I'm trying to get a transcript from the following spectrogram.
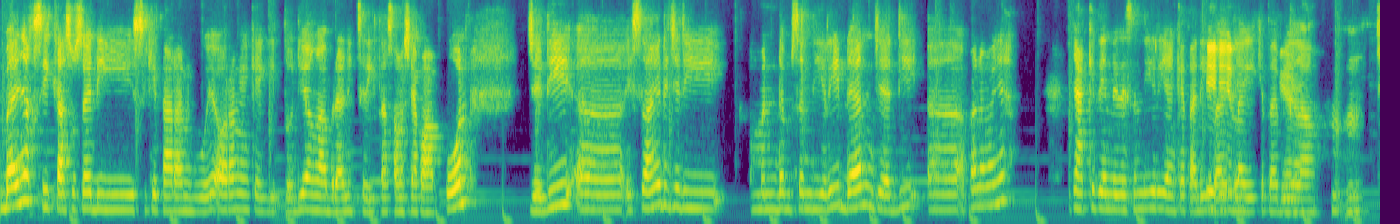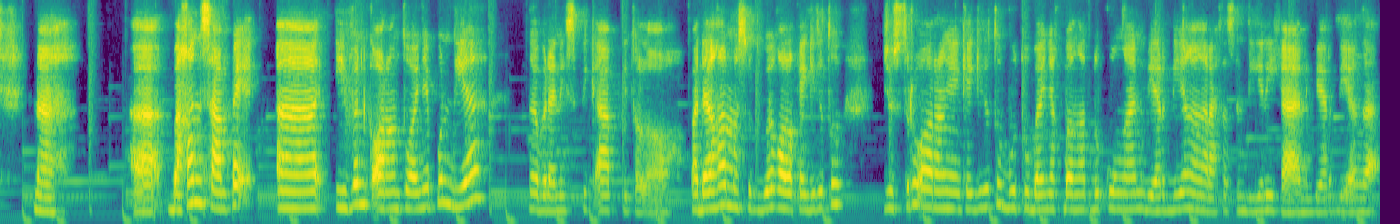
banyak sih kasusnya di sekitaran gue orang yang kayak gitu dia nggak berani cerita sama siapa pun jadi uh, istilahnya dia jadi mendem sendiri dan jadi uh, apa namanya nyakitin diri sendiri yang kayak tadi balik lagi kita yeah. bilang. Nah, uh, bahkan sampai uh, even ke orang tuanya pun dia nggak berani speak up gitu loh. Padahal kan maksud gue kalau kayak gitu tuh justru orang yang kayak gitu tuh butuh banyak banget dukungan biar dia nggak ngerasa sendiri kan, biar dia nggak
